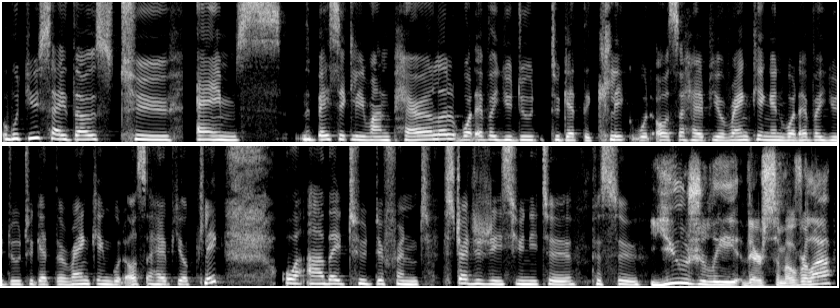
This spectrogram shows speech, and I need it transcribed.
Would you say those two aims basically run parallel? Whatever you do to get the click would also help your ranking, and whatever you do to get the ranking would also help your click? Or are they two different strategies you need to pursue? Usually there's some overlap,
